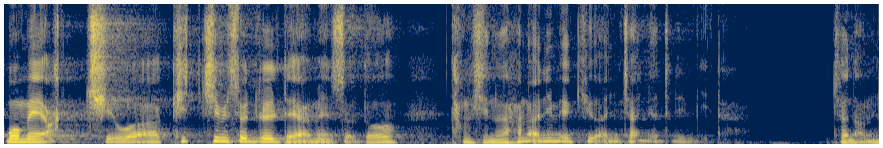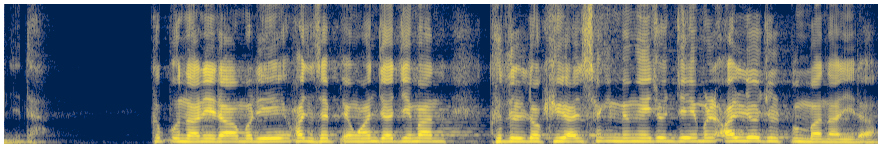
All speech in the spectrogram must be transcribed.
몸의 악취와 기침 소리를 대하면서도 당신은 하나님의 귀한 자녀들입니다. 전합니다. 그뿐 아니라 아무리 환세병 환자지만 그들도 귀한 생명의 존재임을 알려줄 뿐만 아니라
